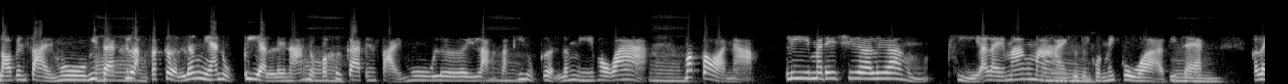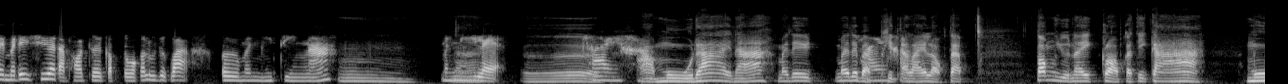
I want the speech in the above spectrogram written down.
เราเป็นสายมูพี่แจ๊คอ๋อคือหลังจากเกิดเรื่องเนี้ยหนูเปลี่ยนเลยนะอ๋อหนูก็คือกลายเป็นสายมูเลย หลังจากอ่า ที่หนูเกิดเรื่องนี้ เพราะว่า อ่า เมื่อก่อนอะ ลี่ไม่ได้เชื่อเรื่องผีอะไรมากมาย อืม คือเป็นคนไม่กลัวพี่แจ๊คก็ เลยไม่ได้เชื่อแต่พอเจอกับตัวก็รู้สึกว่า เออมันมีจริงนะ อืม มันมีนะแหละ เออใช่ค่ะอ่ามูได้นะ ไม่ได้ไม่ได้แบบใช่ค่ะ ผิดอะไรหรอกแต่ ต้องอยู่ในกรอบกติกา มู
